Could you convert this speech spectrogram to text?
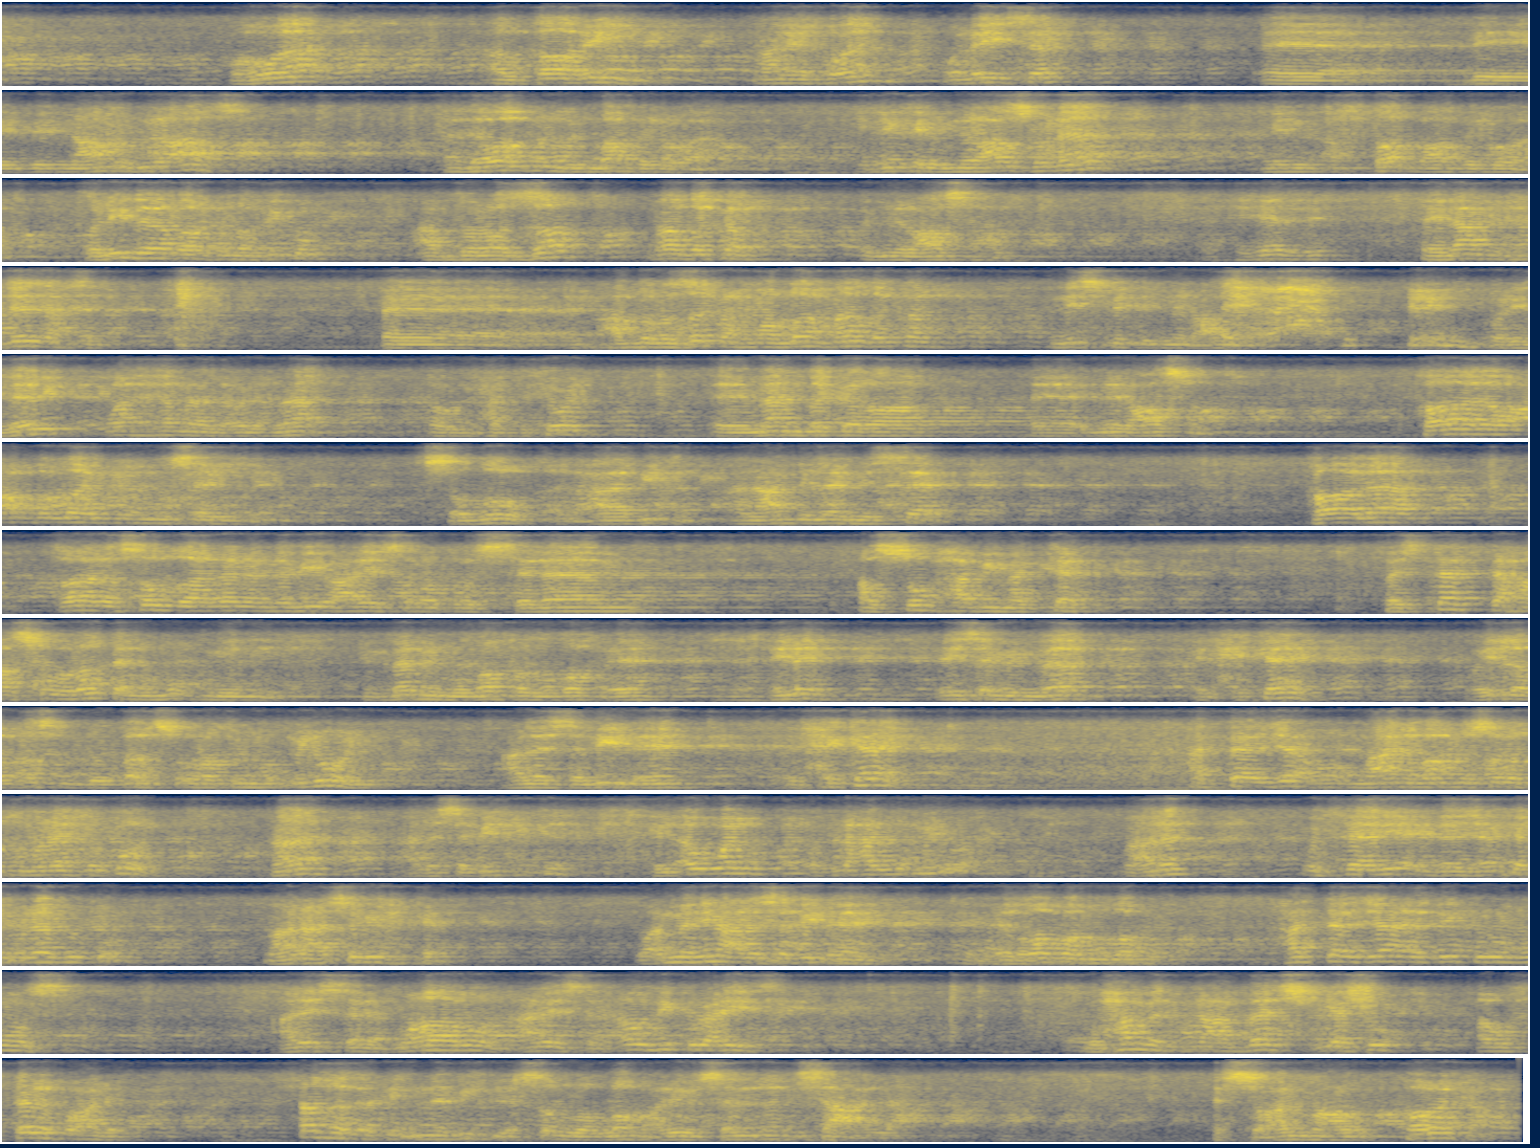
وهو القاري. معنا يا إخوان وليس آه، بابن عمر بن العاص. هذا وقم من بعض الرواية ذكر ابن العاص هنا من أخطاء بعض الهواة. ولذا بارك الله فيكم عبد الرزاق ما ذكر ابن العاص هذا. الحجازي إيه؟ أي نعم الحجازي أحسن. آه، عبد الرزاق رحمه الله ما ذكر نسبة ابن العاص. ولذلك وهم العلماء أو المحدثون آه، من ذكر آه، ابن العاص. قال وعبد الله بن المسيب. صدوق العابد عن عبد الله بن السائب قال قال صلى لنا النبي عليه الصلاة والسلام الصبح بمكة فاستفتح صورة المؤمنين من باب المضافة المضافة إيه؟ إليه ليس من باب الحكاية وإلا الأصل يقال صورة المؤمنون على سبيل إيه؟ الحكاية حتى جاءوا معنا بعض صورة المنافقون ها؟ على سبيل الحكاية. الأول أفلح المؤمنون معنا والثانية إذا جاءك المنافق معنا على سبيل الحكاية. وأما هنا على سبيل إضافة المضافة حتى جاء ذكر موسى عليه السلام وهارون عليه السلام أو ذكر عيسى. محمد بن عباس يشك أو اختلفوا عليه. أخذت النبي صلى الله عليه وسلم سعلا السعال معروف. فركع.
